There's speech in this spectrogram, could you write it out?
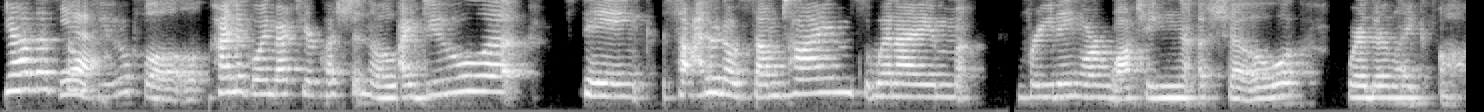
Yeah, that's so Yeah. beautiful. Kind of going back to your question though, I do uh, think so I don't know, sometimes when I'm reading or watching a show where they're like, "Oh,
